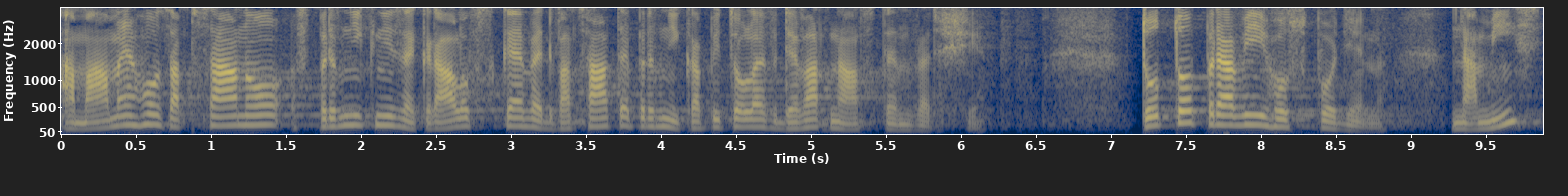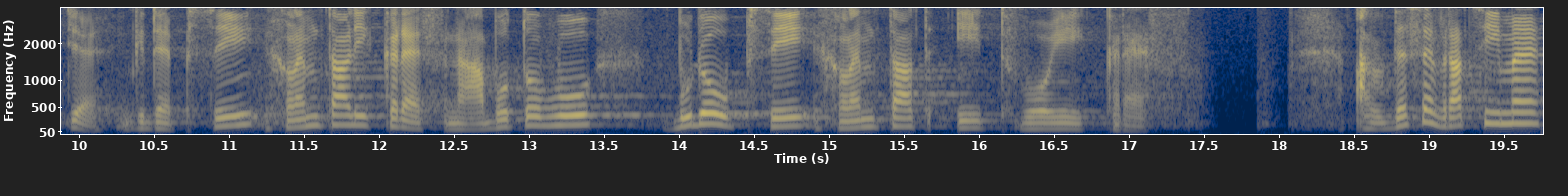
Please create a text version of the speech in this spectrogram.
a máme ho zapsáno v první knize královské ve 21. kapitole v 19. verši. Toto praví hospodin. Na místě, kde psi chlemtali krev nábotovu, budou psi chlemtat i tvoji krev. A zde se vracíme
